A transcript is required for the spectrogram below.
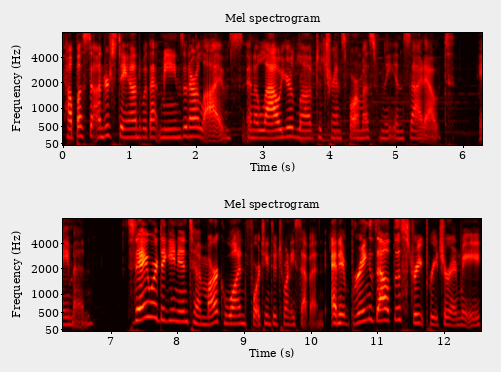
Help us to understand what that means in our lives and allow your love to transform us from the inside out. Amen. Today we're digging into Mark 1 14 through 27, and it brings out the street preacher in me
